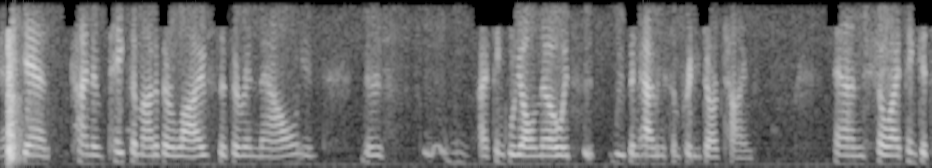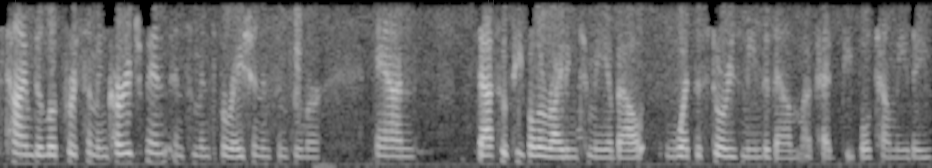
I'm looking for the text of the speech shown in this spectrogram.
and again, kind of take them out of their lives that they're in now. It, there's, I think we all know it's, it's we've been having some pretty dark times, and so I think it's time to look for some encouragement and some inspiration and some humor, and that's what people are writing to me about what the stories mean to them. I've had people tell me they've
